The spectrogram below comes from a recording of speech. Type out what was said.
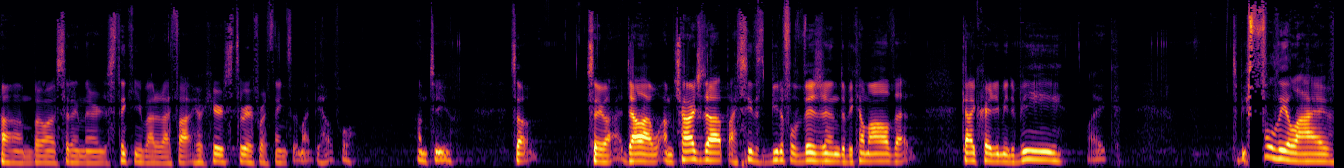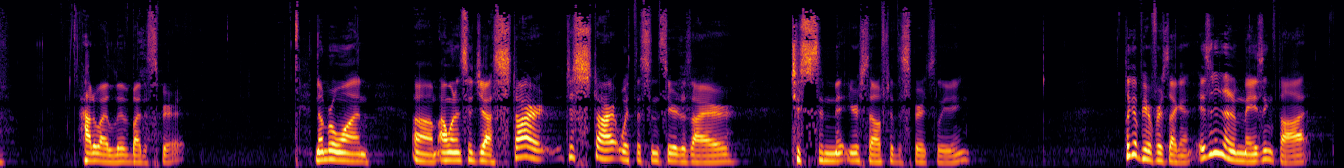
Um, but when I was sitting there and just thinking about it, I thought, Here, here's three or four things that might be helpful um, to you. So, say, so, I'm charged up. I see this beautiful vision to become all that God created me to be, like to be fully alive. How do I live by the Spirit? Number one, um, I want to suggest start, just start with the sincere desire to submit yourself to the Spirit's leading. Look up here for a second. Isn't it an amazing thought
